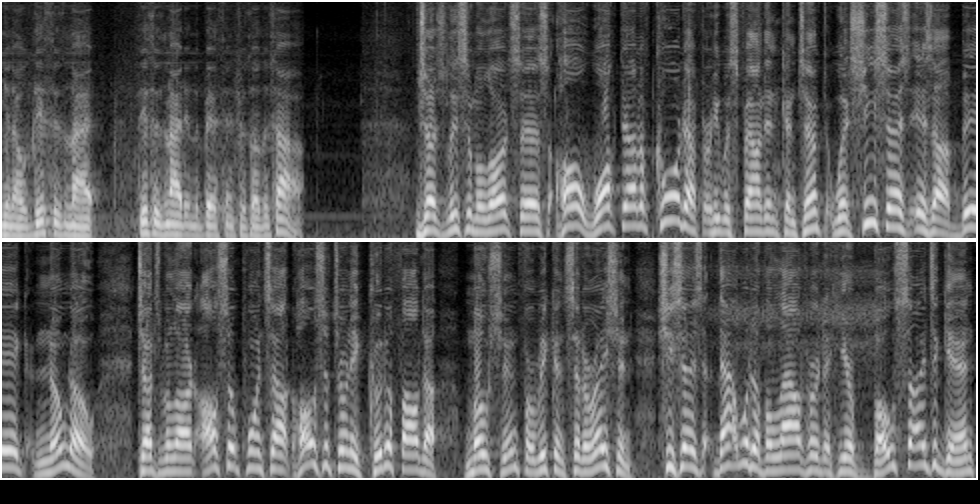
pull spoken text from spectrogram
You know, this is not this is not in the best interest of the child. Judge Lisa Millard says Hall walked out of court after he was found in contempt, which she says is a big no-no. Judge Millard also points out Hall's attorney could have filed a motion for reconsideration. She says that would have allowed her to hear both sides again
